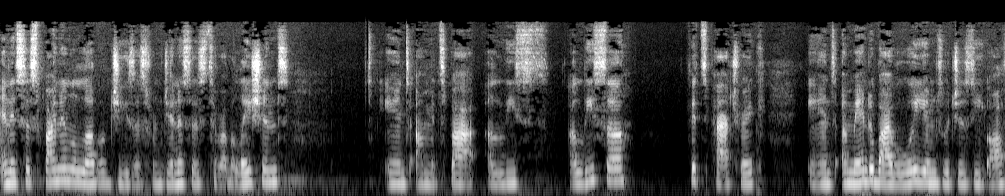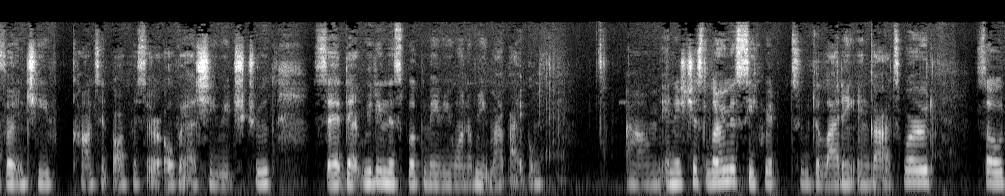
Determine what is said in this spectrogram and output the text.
And it says Finding the Love of Jesus from Genesis to Revelations, and um, it's by Elyse, Elisa Fitzpatrick and Amanda Bible Williams, which is the author and chief content officer over at She Reads Truth, said that reading this book made me want to read my Bible. Um, and it's just learn the secret to delighting in God's Word. So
